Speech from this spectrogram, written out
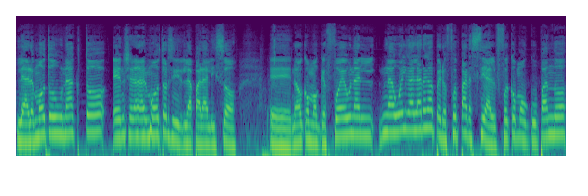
le armó todo un acto en General Motors y la paralizó. Eh, ¿no? Como que fue una, una huelga larga, pero fue parcial. Fue como ocupando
